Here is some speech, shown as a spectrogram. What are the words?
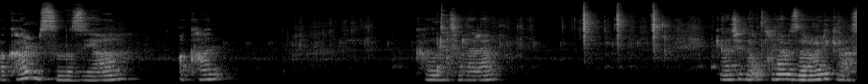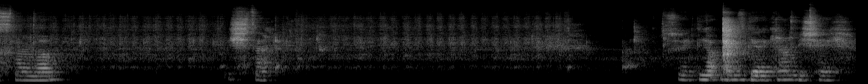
Bakar mısınız ya? Akan kalıntılara. Gerçekten o kadar zararlı ki aslında. İşte. Sürekli yapmamız gereken bir şey.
